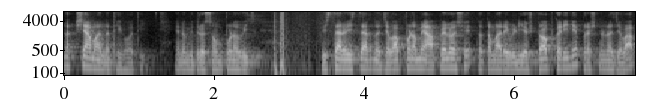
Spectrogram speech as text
નકશામાં નથી હોતી. એનો મિત્રો સંપૂર્ણ વિસ્તાર વિસ્તારનો જવાબ પણ અમે આપેલો છે. તો તમારે વીડિયો સ્ટોપ કરીને પ્રશ્નનો જવાબ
